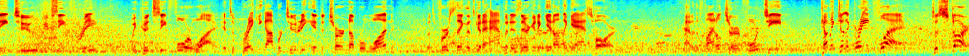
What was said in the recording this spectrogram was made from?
seen two, we've seen three. We could see four wide. It's a braking opportunity into turn number one. But the first thing that's going to happen is they're going to get on the gas hard. Out of the final turn, 14 coming to the green flag to start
